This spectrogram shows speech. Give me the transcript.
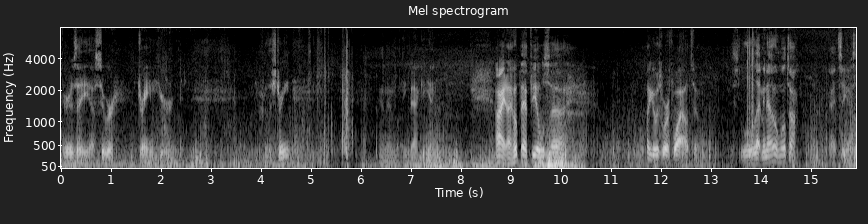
There is a, a sewer drain here street and then looking back again. All right, I hope that feels uh, like it was worthwhile. So just let me know and we'll talk. All right, see you guys.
